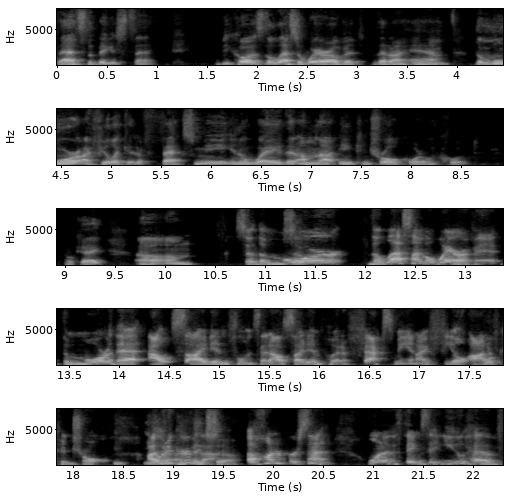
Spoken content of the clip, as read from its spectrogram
That's the biggest thing. Because the less aware of it that I am, the more I feel like it affects me in a way that I'm not in control, quote unquote. Okay. Um, so the more, the less I'm aware of it, the more that outside influence, that outside input affects me and I feel out of control. yeah, I would agree with that. A hundred percent. One of the things that you have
